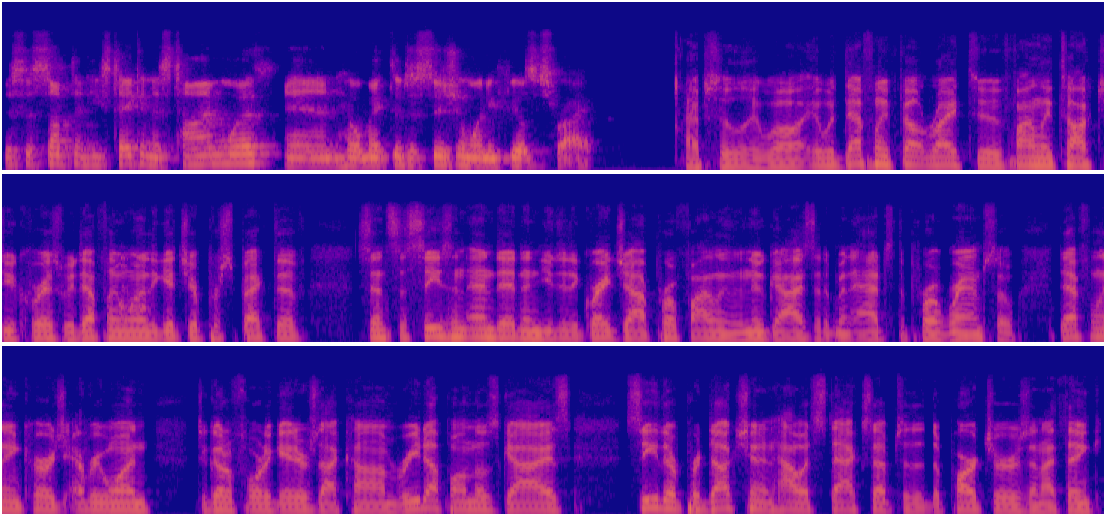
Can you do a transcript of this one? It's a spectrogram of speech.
this is something he's taking his time with, and he'll make the decision when he feels it's right. Absolutely. Well, it would definitely felt right to finally talk to you, Chris. We definitely wanted to get your perspective since the season ended, and you did a great job profiling the new guys that have been added to the program. So definitely encourage everyone to go to FloridaGators.com, read up on those guys, see their production and how it stacks up to the departures. And I think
